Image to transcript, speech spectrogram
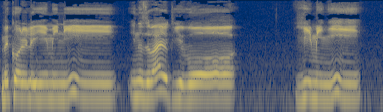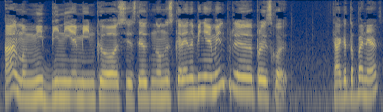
Векорили Емини, и называют его Емини, Альма ми Биньямин Коси, следовательно, он из колена Биньямин происходит. Как это понять?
